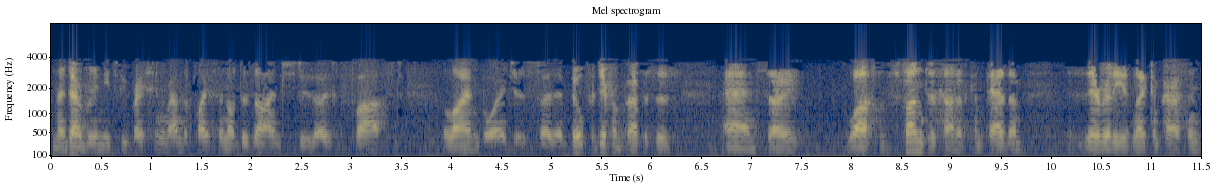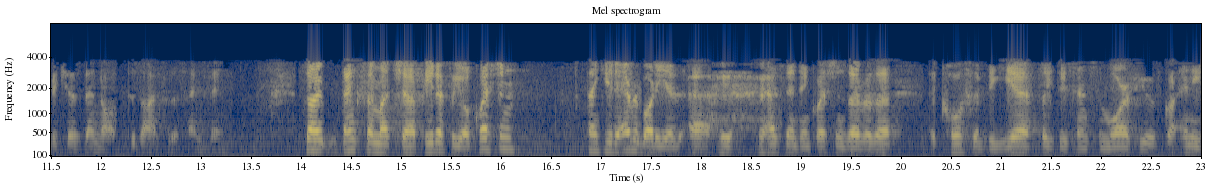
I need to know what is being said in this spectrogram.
and they don't really need to be racing around the place. They're not designed to do those fast line voyages. So they're built for different purposes, and so whilst it's fun to kind of compare them, there really is no comparison because they're not designed for the same thing. So thanks so much, uh, Peter, for your question. Thank you to everybody uh, who, who has sent in questions over the, the course of the year. Please do send some more if you've got any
